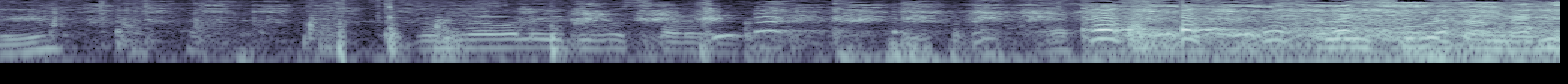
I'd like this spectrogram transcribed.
দেখি। তাহলে এই সুখের টান নাকি?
